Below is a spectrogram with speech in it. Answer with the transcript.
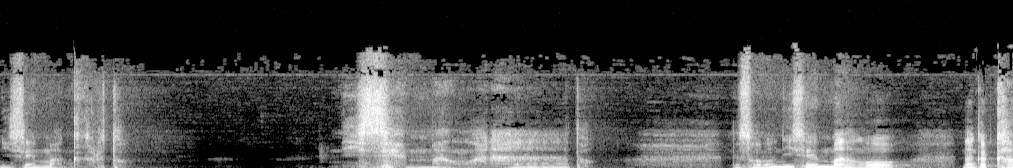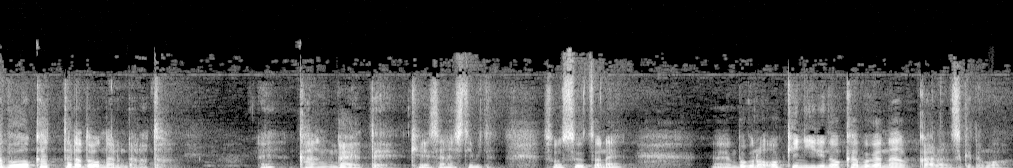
2000万かかると。2000万はなぁと。でその2000万を、なんか株を買ったらどうなるんだろうと。ね、考えて計算してみた。そうするとね、僕のお気に入りの株が何個かあるんですけども、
